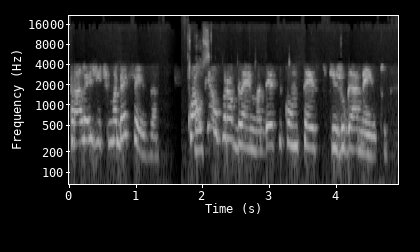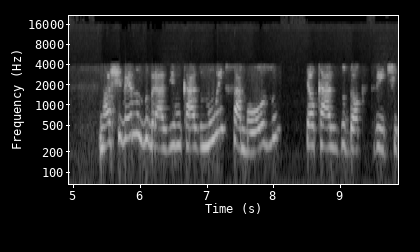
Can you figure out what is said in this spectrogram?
para a legítima defesa. Qual que é o problema desse contexto de julgamento? Nós tivemos no Brasil um caso muito famoso, que é o caso do Doc Street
